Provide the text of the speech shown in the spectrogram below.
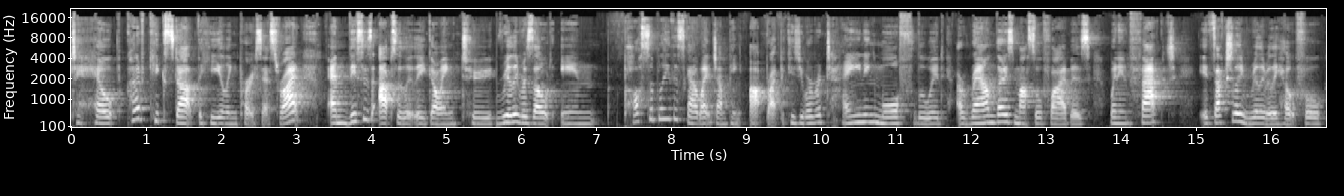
to help kind of kickstart the healing process, right? And this is absolutely going to really result in possibly the scale weight jumping up, right? Because you are retaining more fluid around those muscle fibers when in fact it's actually really, really helpful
